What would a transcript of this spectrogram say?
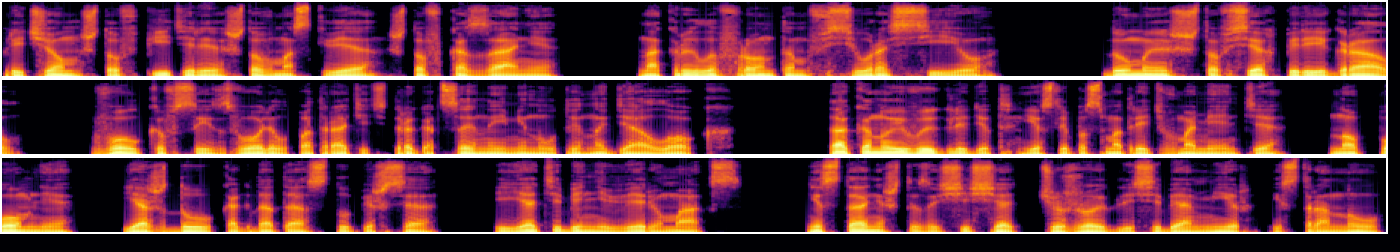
Причем что в Питере, что в Москве, что в Казани. Накрыло фронтом всю Россию. Думаешь, что всех переиграл? Волков соизволил потратить драгоценные минуты на диалог. Так оно и выглядит, если посмотреть в моменте. Но помни, я жду, когда ты оступишься. И я тебе не верю, Макс. Не станешь ты защищать чужой для себя мир и страну,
